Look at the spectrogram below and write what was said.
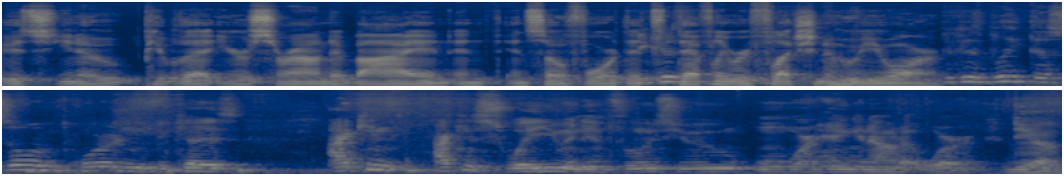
it's you know people that you're surrounded by and, and, and so forth. It's Because- definitely a reflection of who you are. Because Blake, that's so important because I can I can sway you and influence you when we're hanging out at work. Yeah.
